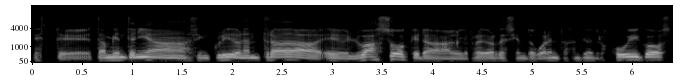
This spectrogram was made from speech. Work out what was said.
Este, también tenías incluido en la entrada el vaso, que era alrededor de 140 centímetros cúbicos,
